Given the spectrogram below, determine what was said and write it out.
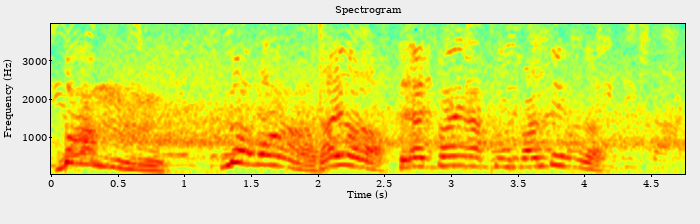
Sie BAM! No war. Da ist er doch. 3-2, 28 ist er. Richtig stark.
